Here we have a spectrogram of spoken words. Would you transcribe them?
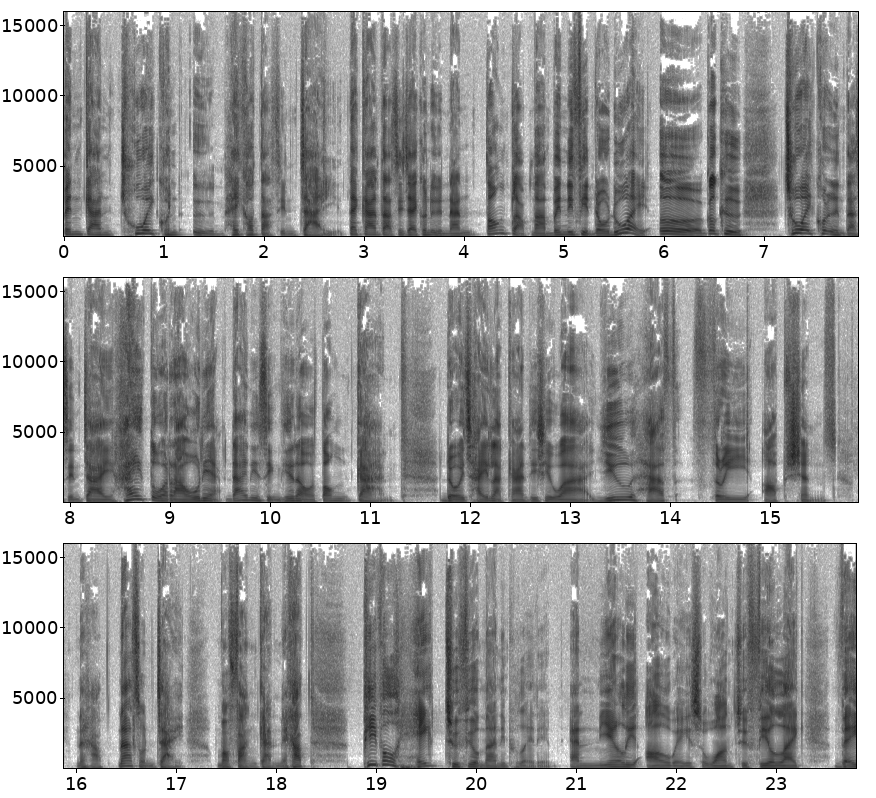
เป็นการช่วยคนอื่นให้เขาตัดสินใจ แต่การตัดสินใจคนอื่นนั้นต้องกลับมา benefit เราด้วย เออ ก็คือช่วยคนอื่นตัดสินใจให้ตัวเราเนี่ยได้ในสิ่งที่เราต้องการ โดยใช้หลักการที่ชื่อว่า you have three options นะครับน่าสนใจมาฟังกันนะครับ People hate to feel manipulated and nearly always want to feel like they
